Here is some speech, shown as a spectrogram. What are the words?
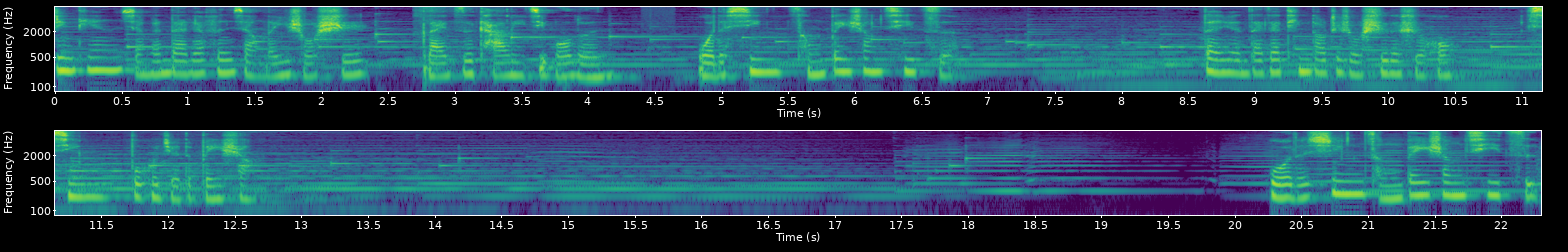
今天想跟大家分享的一首诗，来自卡里·纪伯伦。我的心曾悲伤七次。但愿大家听到这首诗的时候，心不会觉得悲伤。我的心曾悲伤七次，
